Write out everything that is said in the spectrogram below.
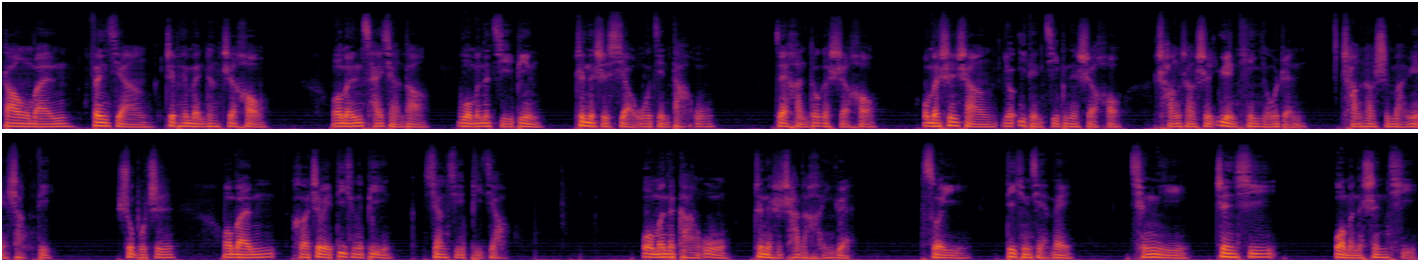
当我们分享这篇文章之后，我们才想到，我们的疾病真的是小巫见大巫，在很多个时候。我们身上有一点疾病的时候，常常是怨天尤人，常常是埋怨上帝。殊不知，我们和这位弟兄的病相比比较，我们的感悟真的是差得很远。所以，弟兄姐妹，请你珍惜我们的身体。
